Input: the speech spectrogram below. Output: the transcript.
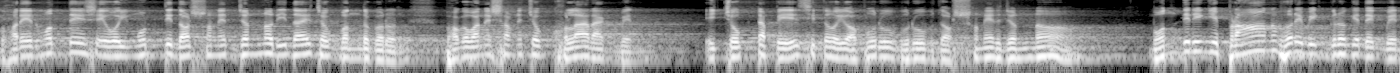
ঘরের মধ্যে এসে ওই মূর্তি দর্শনের জন্য হৃদয়ে চোখ বন্ধ করুন। ভগবানের সামনে চোখ খোলা রাখবেন। এই চোখটা পেয়েছি তো ওই অপরূপ রূপ দর্শনের জন্য। মন্দিরে গিয়ে প্রাণ ভরে বিগ্রহকে দেখবেন।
